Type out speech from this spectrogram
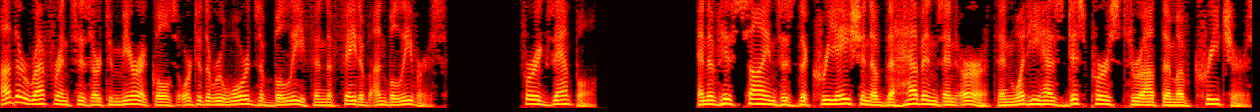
Other references are to miracles or to the rewards of belief and the fate of unbelievers. For example, and of his signs is the creation of the heavens and earth and what he has dispersed throughout them of creatures."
